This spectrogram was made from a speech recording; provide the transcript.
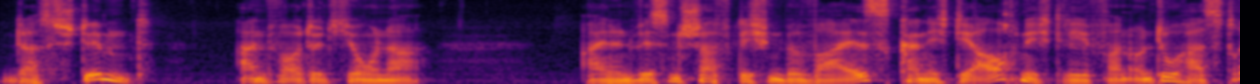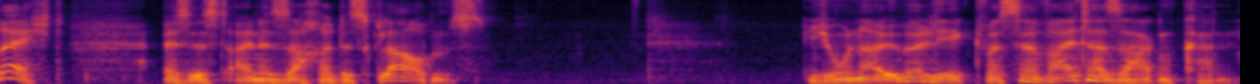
Das stimmt, antwortet Jona. Einen wissenschaftlichen Beweis kann ich dir auch nicht liefern, und du hast recht. Es ist eine Sache des Glaubens. Jona überlegt, was er weiter sagen kann.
